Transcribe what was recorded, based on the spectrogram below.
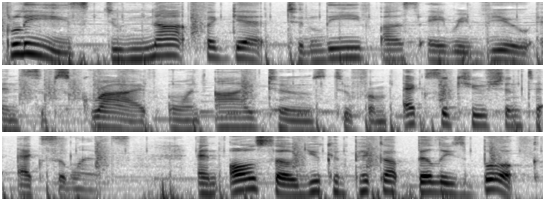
Please do not forget to leave us a review and subscribe on iTunes to From Execution to Excellence. And also, you can pick up Billy's book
